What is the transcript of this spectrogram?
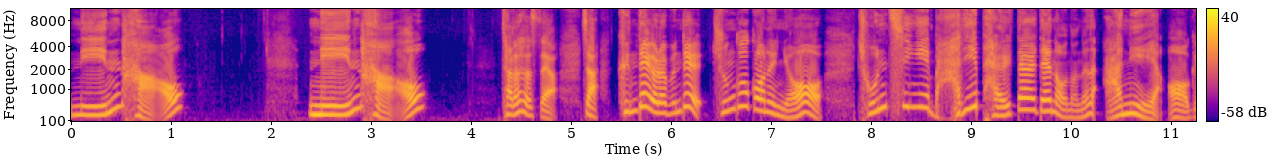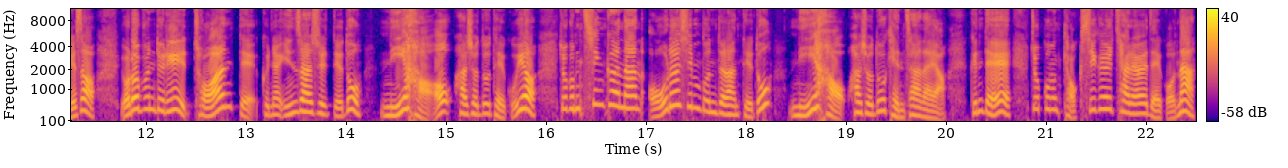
닌好 닌好 잘하셨어요. 자, 근데 여러분들 중국어는요 존칭이 많이 발달된 언어는 아니에요. 어, 그래서 여러분들이 저한테 그냥 인사하실 때도 니하오 하셔도 되고요. 조금 친근한 어르신 분들한테도 니하오 하셔도 괜찮아요. 근데 조금 격식을 차려야 되거나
